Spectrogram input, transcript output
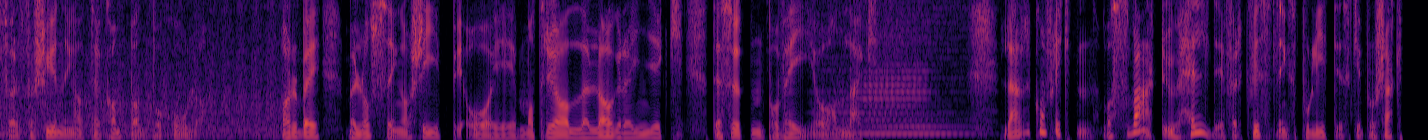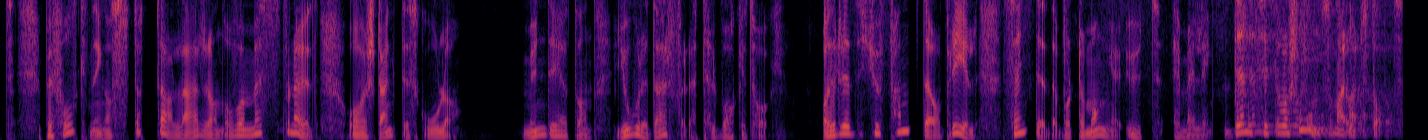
for forsyninga til kampene på Kola. Arbeid med lossing av skip og i materiallagre inngikk, dessuten på vei og anlegg. Lærerkonflikten var svært uheldig for Quislings politiske prosjekt. Befolkninga støtta lærerne og var misfornøyd over stengte skoler. Myndighetene gjorde derfor et tilbaketog. Allerede 25. april sendte departementet ut en melding. Den situasjonen som er oppstått,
